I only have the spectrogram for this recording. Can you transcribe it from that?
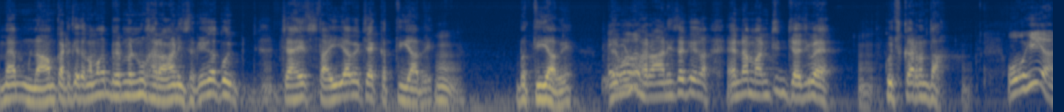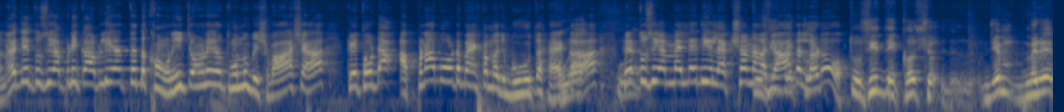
ਮੈਂ ਨਾਮ ਕੱਟ ਕੇ ਦਿਖਾਵਾਂਗਾ ਫਿਰ ਮੈਨੂੰ ਹਰਾ ਨਹੀਂ ਸਕੇਗਾ ਕੋਈ ਚਾਹੇ 27 ਆਵੇ ਚਾਹੇ 31 ਆਵੇ ਹੂੰ। 32 ਆਵੇ ਫਿਰ ਮੈਨੂੰ ਹਰਾ ਨਹੀਂ ਸਕੇਗਾ। ਇੰਨਾ ਮਨ ਚ ਜਜ਼ਬਾ ਹੈ ਕੁਝ ਕਰਨ ਦਾ। ਉਹੀ ਆ ਨਾ ਜੇ ਤੁਸੀਂ ਆਪਣੀ ਕਾਬਲੀਅਤ ਦਿਖਾਉਣੀ ਚਾਹੁੰਦੇ ਹੋ ਤੁਹਾਨੂੰ ਵਿਸ਼ਵਾਸ ਆ ਕਿ ਤੁਹਾਡਾ ਆਪਣਾ ਵੋਟ ਬੈਂਕ ਮਜ਼ਬੂਤ ਹੈਗਾ ਫਿਰ ਤੁਸੀਂ ਐਮਐਲਏ ਦੀ ਇਲੈਕਸ਼ਨ ਆਜ਼ਾਦ ਲੜੋ। ਤੁਸੀਂ ਦੇਖੋ ਜੇ ਮੇਰੇ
